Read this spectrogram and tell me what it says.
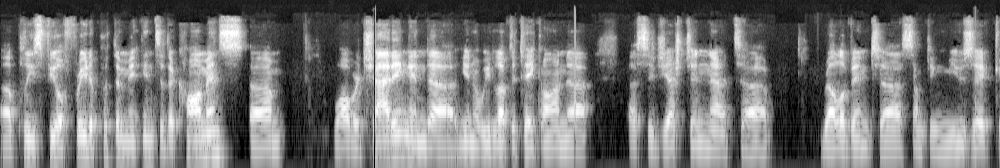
uh, please feel free to put them into the comments um, while we're chatting. And, uh, you know, we'd love to take on uh, a suggestion that relevant, something music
